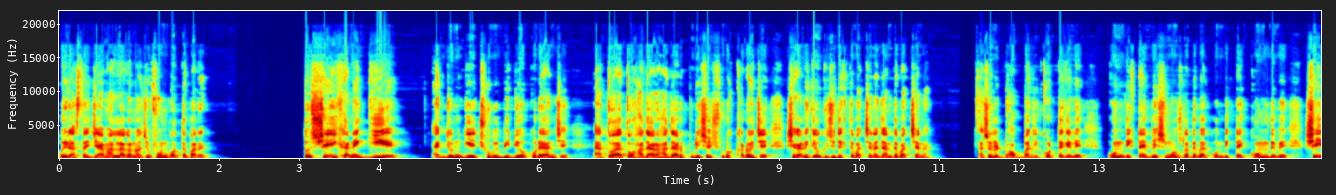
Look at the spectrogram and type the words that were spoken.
ওই রাস্তায় জ্যামার লাগানো আছে ফোন করতে পারেন। তো সেইখানে গিয়ে একজন গিয়ে ছবি ভিডিও করে আনছে, এত এত হাজার হাজার পুলিশের সুরক্ষা রয়েছে, সেখানে কেউ কিছু দেখতে পাচ্ছে না, জানতে পারছে না। আসলে ঢপবাজি করতে গেলে কোন দিকটায় বেশি মশলা দেবে আর কোন দিকটায় কম দেবে, সেই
